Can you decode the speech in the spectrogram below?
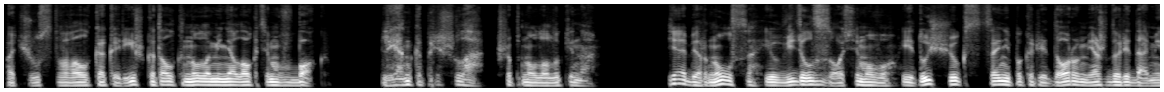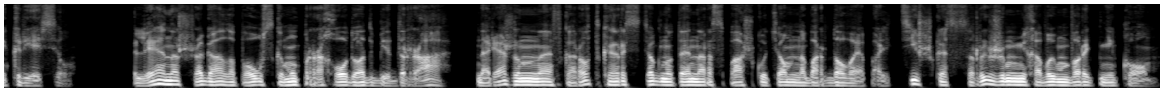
Почувствовал, как Иришка толкнула меня локтем в бок. «Ленка пришла», — шепнула Лукина. Я обернулся и увидел Зосимову, идущую к сцене по коридору между рядами кресел. Лена шагала по узкому проходу от бедра, наряженная в короткое расстегнутое нараспашку темно-бордовое пальтишко с рыжим меховым воротником.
